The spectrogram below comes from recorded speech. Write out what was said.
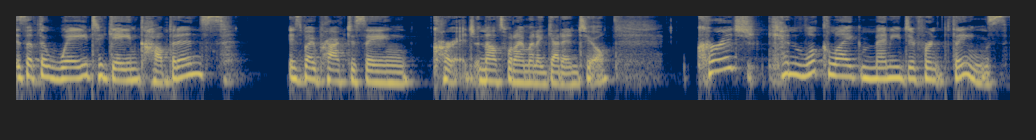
is that the way to gain confidence is by practicing courage. And that's what I'm going to get into. Courage can look like many different things.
